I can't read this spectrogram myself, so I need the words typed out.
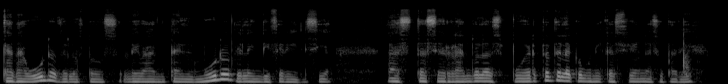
Cada uno de los dos levanta el muro de la indiferencia, hasta cerrando las puertas de la comunicación a su pareja.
